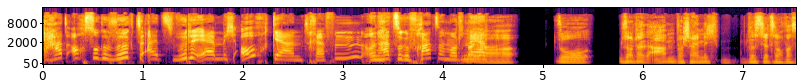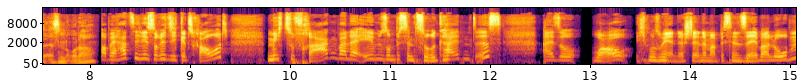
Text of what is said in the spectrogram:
er hat auch so gewirkt, als würde er mich auch gern treffen und hat so gefragt nach Motto, naja, Naja, so Sonntagabend wahrscheinlich wirst du jetzt noch was essen, oder? aber er hat sich nicht so richtig getraut, mich zu fragen, weil er eben so ein bisschen zurückhaltend ist. Also, wow, ich muss mich an der Stelle mal ein bisschen selber loben.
